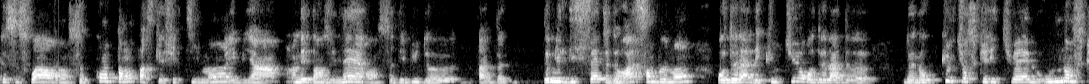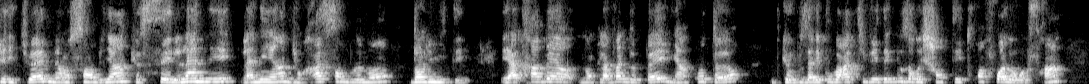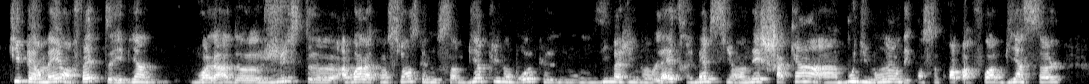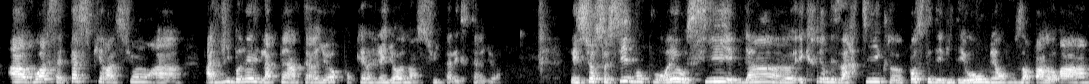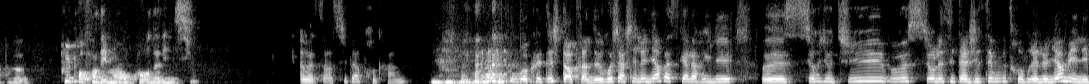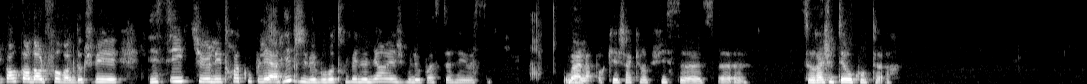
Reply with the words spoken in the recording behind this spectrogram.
que ce soit en se comptant parce qu'effectivement eh bien on est dans une ère en ce début de, de 2017 de rassemblement au-delà des cultures au-delà de de nos cultures spirituelles ou non spirituelles, mais on sent bien que c'est l'année, l'année 1 du rassemblement dans l'unité. Et à travers donc la vague de paix, il y a un compteur que vous allez pouvoir activer dès que vous aurez chanté trois fois le refrain, qui permet en fait, eh bien, voilà, de juste euh, avoir la conscience que nous sommes bien plus nombreux que nous imaginons l'être, et même si on est chacun à un bout du monde et qu'on se croit parfois bien seul, à avoir cette aspiration à, vibrer la paix intérieure pour qu'elle rayonne ensuite à l'extérieur. Et sur ce site, vous pourrez aussi eh euh, écrire des articles, poster des vidéos, mais on vous en parlera un peu plus profondément au cours de l'émission. Ah bah, c'est un super programme. De mon côté, j'étais en train de rechercher le lien parce qu'alors il est euh, sur YouTube, sur le site LGC, vous trouverez le lien, mais il n'est pas encore dans le forum. Donc je vais, d'ici que les trois couplets arrivent, je vais vous retrouver le lien et je vous le posterai aussi. Voilà, pour que chacun puisse euh, se, se rajouter au compteur.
